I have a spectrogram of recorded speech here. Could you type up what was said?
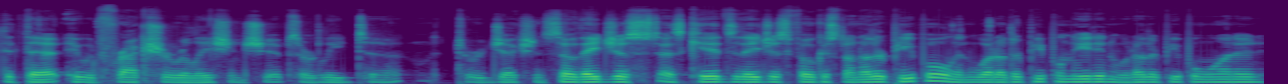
that that it would fracture relationships or lead to to rejection. So they just as kids they just focused on other people and what other people needed and what other people wanted,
